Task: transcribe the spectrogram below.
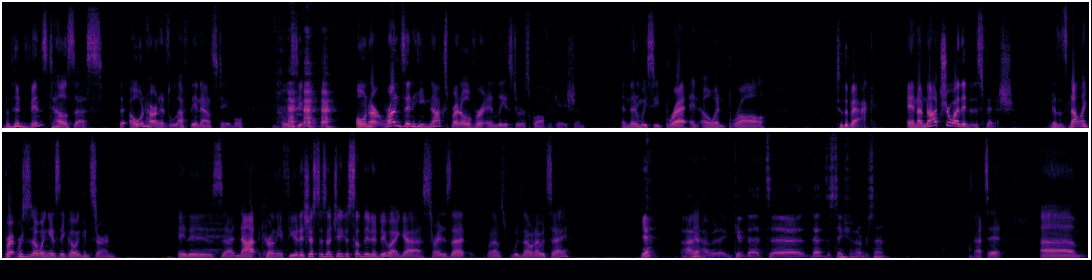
But then Vince tells us that Owen Hart has left the announce table, and we see Owen Hart runs in, he knocks Bret over, and leads to a disqualification. And then we see Bret and Owen brawl to the back. And I'm not sure why they did this finish. Because it's not like Bret versus Owen is a going concern. It is uh, not currently a feud. It's just essentially just something to do, I guess. Right? Is that what I was, was that what I would say? Yeah, I, Yeah. I would give that uh, that distinction 100. percent That's it. Um,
